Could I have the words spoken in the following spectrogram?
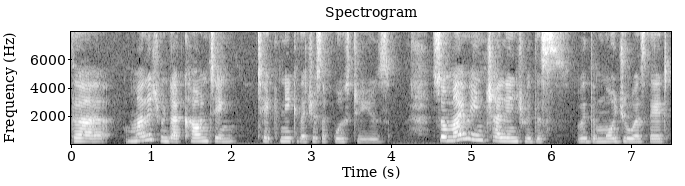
the management accounting technique that you're supposed to use. So my main challenge with this with the module was that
